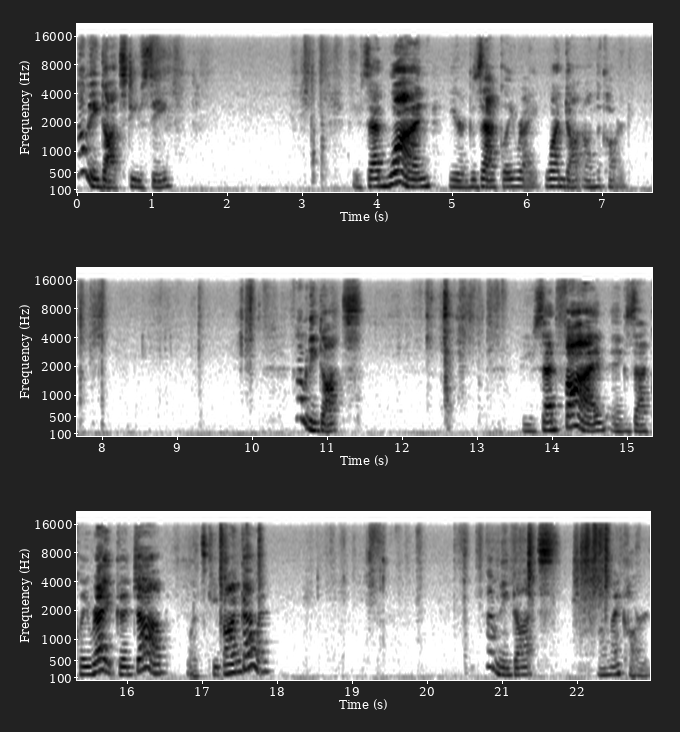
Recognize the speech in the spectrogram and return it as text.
How many dots do you see? If you said one, you're exactly right. One dot on the card. How many dots? You said five. Exactly right. Good job. Let's keep on going. How many dots on my card?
